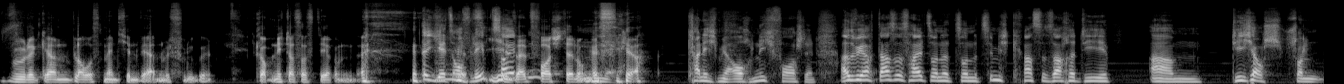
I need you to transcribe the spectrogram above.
würde gern ein blaues Männchen werden mit Flügeln. Ich glaube nicht, dass das deren äh, jetzt auf Lebzeiten Vorstellung nee. ist, ja. Kann ich mir auch nicht vorstellen. Also wie gesagt, das ist halt so eine, so eine ziemlich krasse Sache, die ähm, die ich auch schon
